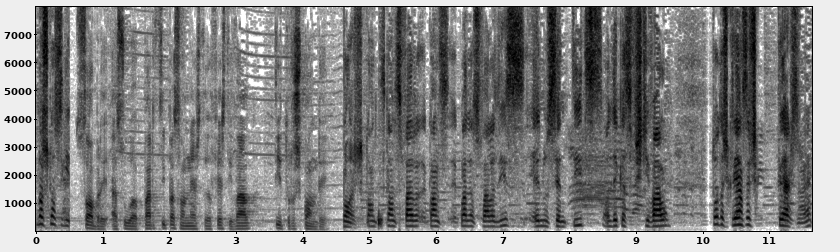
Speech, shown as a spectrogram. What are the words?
nós conseguimos. Sobre a sua participação neste festival, Tito responde. Nós, quando, quando se fala, quando, quando se fala disso, é no sentido onde é que esse festival, todas as crianças crescem, não é?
